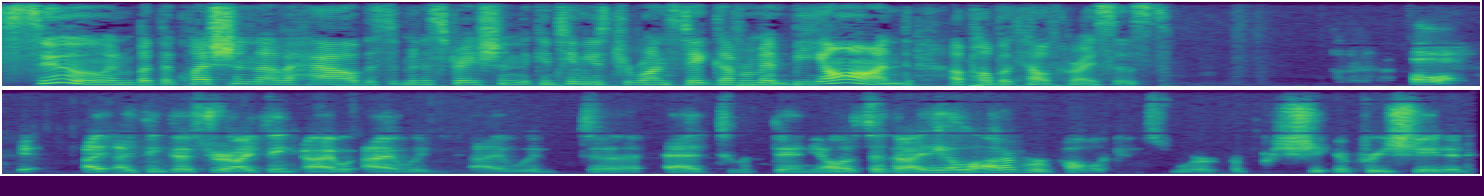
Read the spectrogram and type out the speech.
soon, but the question of how this administration continues to run state government beyond a public health crisis. Oh, I, I, think that's true. I think I, I would I would uh, add to what Daniela said. That I think a lot of Republicans were appreci- appreciated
